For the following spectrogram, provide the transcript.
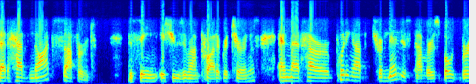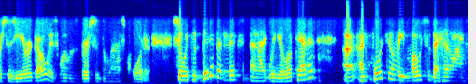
that have not suffered the same issues around product returns and that are putting up tremendous numbers both versus year ago as well as versus the last quarter. So it's a bit of a mixed bag when you look at it. Uh, unfortunately, most of the headlines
